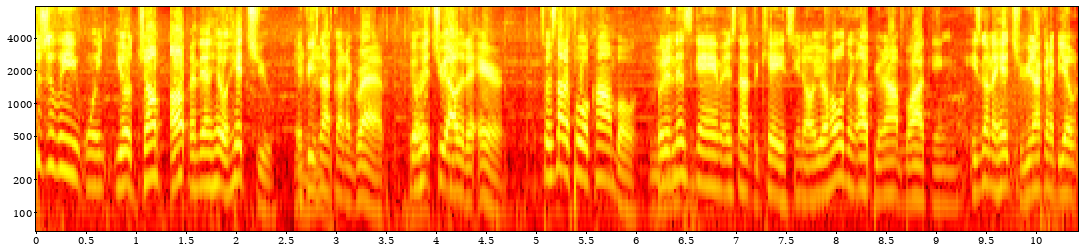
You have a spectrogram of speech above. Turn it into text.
usually when you'll jump up and then he'll hit you if he's not gonna grab. He'll hit you out of the air. So it's not a full combo. But in this game, it's not the case. You know, you're holding up, you're not blocking. He's gonna hit you. You're not gonna be able.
